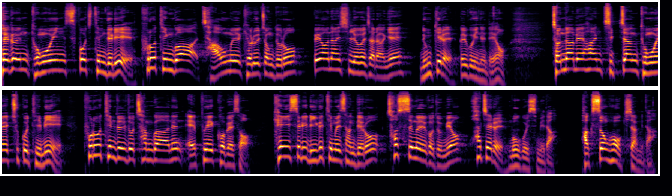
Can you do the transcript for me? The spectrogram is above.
최근 동호인 스포츠팀들이 프로팀과 자웅을 겨룰 정도로 빼어난 실력을 자랑해 눈길을 끌고 있는데요. 전남의 한 직장 동호회 축구팀이 프로팀들도 참가하는 FA컵에서 K3 리그팀을 상대로 첫 승을 거두며 화제를 모으고 있습니다. 박성호 기자입니다.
